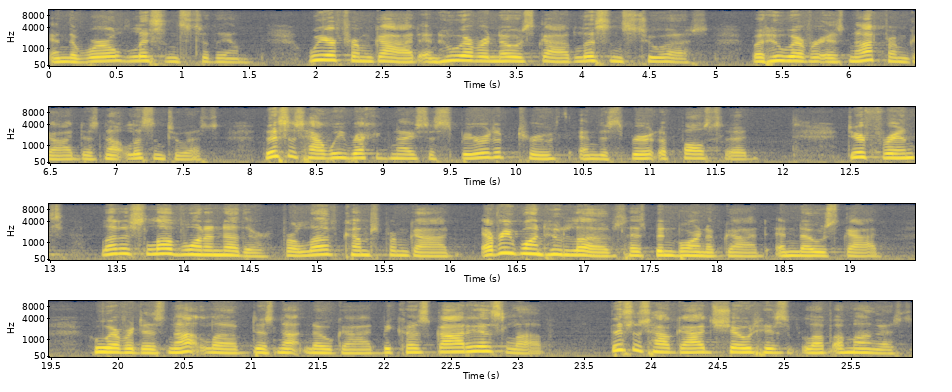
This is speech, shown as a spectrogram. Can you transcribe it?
and the world listens to them. We are from God, and whoever knows God listens to us. But whoever is not from God does not listen to us. This is how we recognize the spirit of truth and the spirit of falsehood. Dear friends, let us love one another, for love comes from God. Everyone who loves has been born of God and knows God. Whoever does not love does not know God, because God is love. This is how God showed his love among us.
